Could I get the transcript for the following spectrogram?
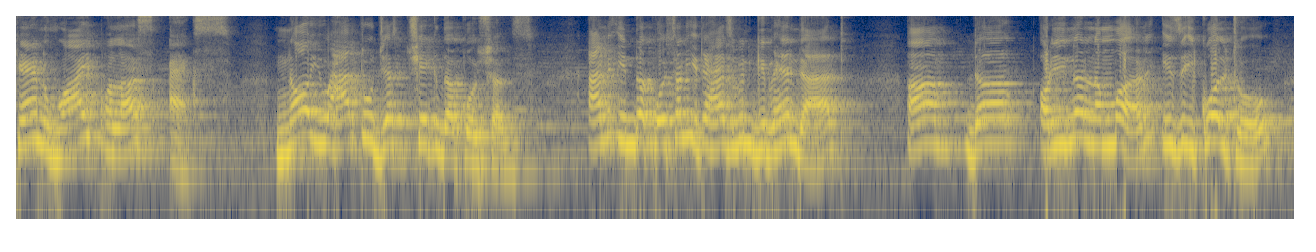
10y plus x. Now you have to just check the questions. And in the question it has been given that um, the original number is equal to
